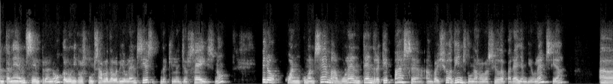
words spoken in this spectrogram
entenem sempre no? que l'únic responsable de la violència és de qui l'exerceix. No? Però quan comencem a voler entendre què passa amb això dins d'una relació de parella amb violència, eh,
